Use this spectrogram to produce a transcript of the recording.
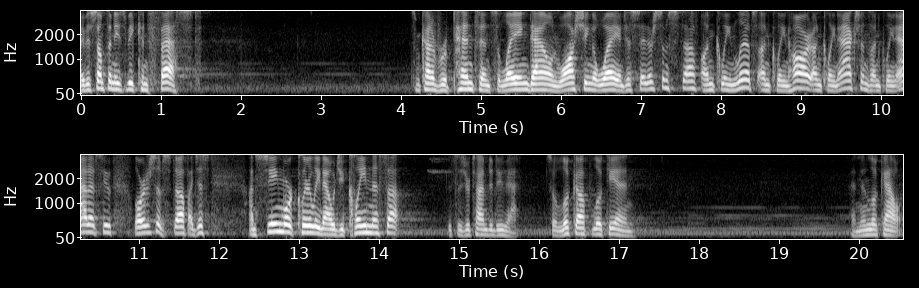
Maybe something needs to be confessed. Some kind of repentance, laying down, washing away, and just say, there's some stuff unclean lips, unclean heart, unclean actions, unclean attitude. Lord, there's some stuff. I just, I'm seeing more clearly now. Would you clean this up? This is your time to do that. So look up, look in, and then look out.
